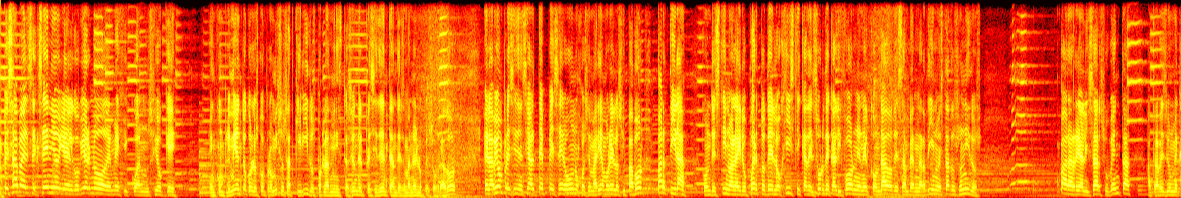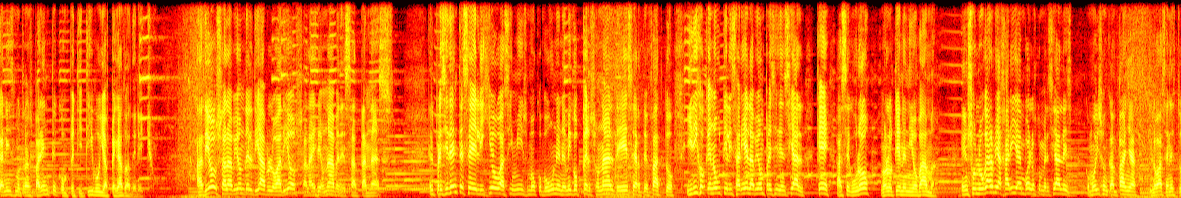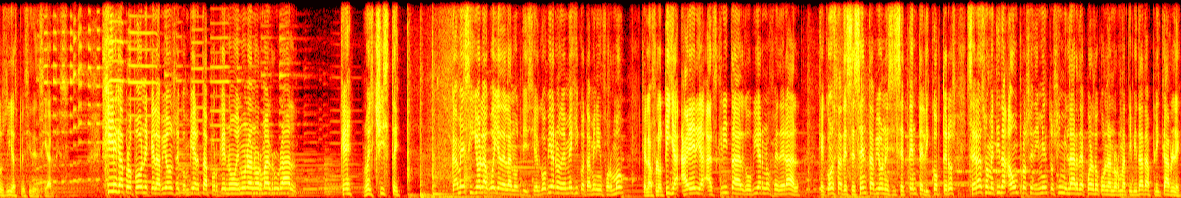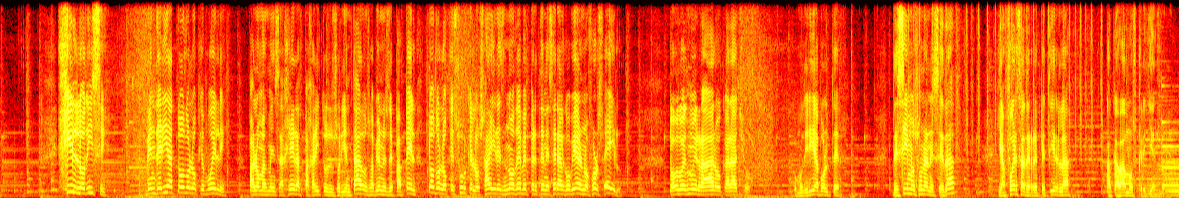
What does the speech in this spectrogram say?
Empezaba el sexenio y el gobierno de México anunció que, en cumplimiento con los compromisos adquiridos por la administración del presidente Andrés Manuel López Obrador, el avión presidencial TP-01 José María Morelos y Pavón partirá con destino al aeropuerto de logística del sur de California en el condado de San Bernardino, Estados Unidos, para realizar su venta a través de un mecanismo transparente, competitivo y apegado a derecho. Adiós al avión del diablo, adiós a la aeronave de Satanás. El presidente se eligió a sí mismo como un enemigo personal de ese artefacto y dijo que no utilizaría el avión presidencial, que, aseguró, no lo tiene ni Obama. En su lugar viajaría en vuelos comerciales, como hizo en campaña y lo hace en estos días presidenciales. Gilga propone que el avión se convierta, ¿por qué no?, en una normal rural. ¿Qué? No es chiste. Camé siguió la huella de la noticia. El gobierno de México también informó que la flotilla aérea adscrita al gobierno federal, que consta de 60 aviones y 70 helicópteros, será sometida a un procedimiento similar de acuerdo con la normatividad aplicable. Gil lo dice, vendería todo lo que vuele, palomas mensajeras, pajaritos desorientados, aviones de papel, todo lo que surque los aires no debe pertenecer al gobierno, for sale. Todo es muy raro, caracho como diría Voltaire, decimos una necedad y a fuerza de repetirla acabamos creyéndola.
